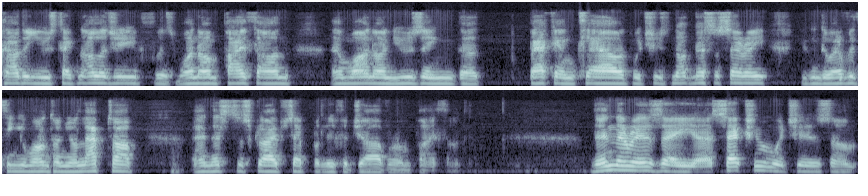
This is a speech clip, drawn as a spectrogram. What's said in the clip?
how to use technology. There's one on Python and one on using the backend cloud, which is not necessary. You can do everything you want on your laptop and that's described separately for Java and Python. Then there is a uh, section which is um,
